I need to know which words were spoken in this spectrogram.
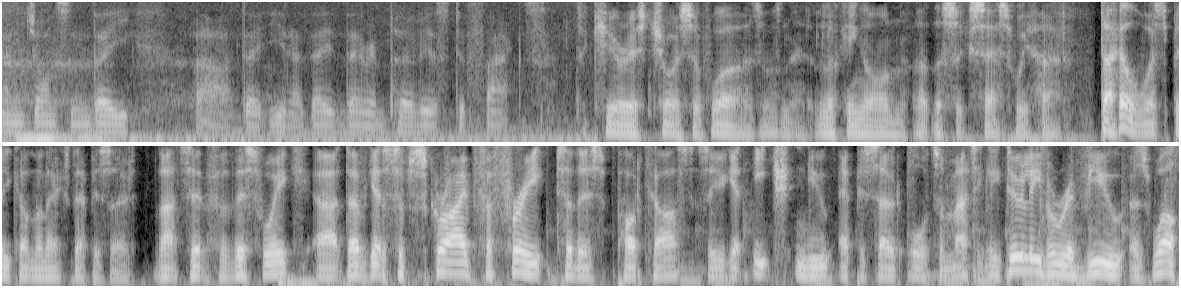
and Johnson, they, uh, they, you know, they they're impervious to facts. It's a curious choice of words, wasn't it? Looking on at the success we've had. Dale will speak on the next episode. That's it for this week. Uh, don't forget to subscribe for free to this podcast so you get each new episode automatically. Do leave a review as well.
